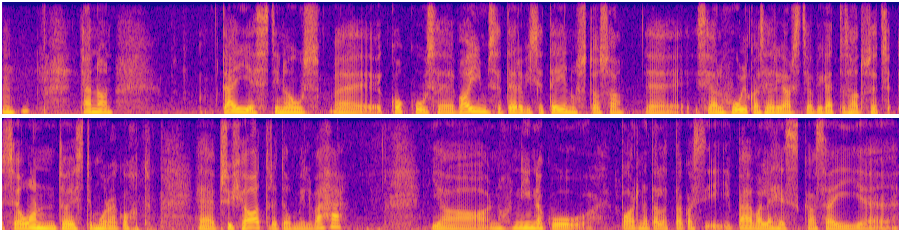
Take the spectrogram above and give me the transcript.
mm. -hmm. tänan täiesti nõus, kogu see vaimse tervise teenuste osa, sealhulgas eriarstiabi kättesaadavus, et see on tõesti murekoht. psühhiaatreid on meil vähe ja noh, nii nagu paar nädalat tagasi Päevalehes ka sai äh,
